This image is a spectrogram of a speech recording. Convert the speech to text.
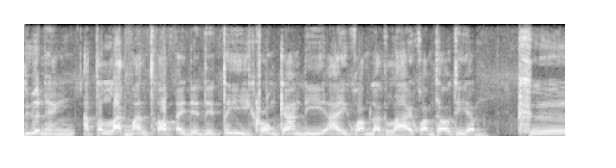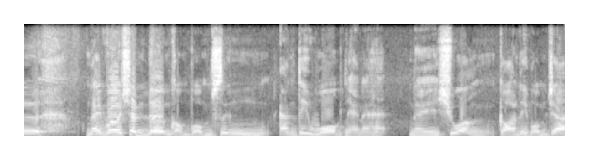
เดือนแห่งอัตลักษณ์ month of identity โครงการ DI ความหลากหลายความเท่าเทียมคคือในเวอร์ชันเดิมของผมซึ่ง anti woke เนี่ยนะฮะ ในช่วงก่อนที่ผมจะ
